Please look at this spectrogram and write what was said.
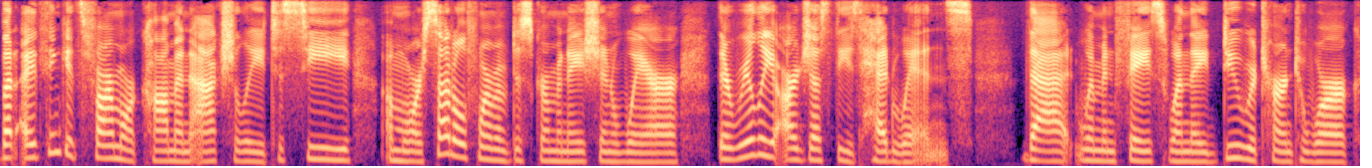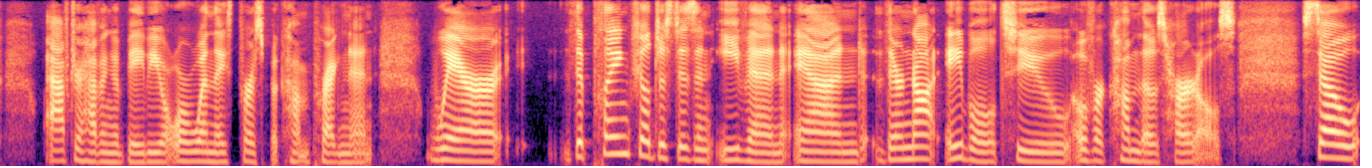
But I think it's far more common actually to see a more subtle form of discrimination where there really are just these headwinds that women face when they do return to work after having a baby or when they first become pregnant, where the playing field just isn't even and they're not able to overcome those hurdles. So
